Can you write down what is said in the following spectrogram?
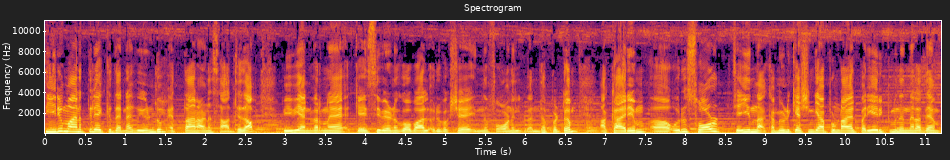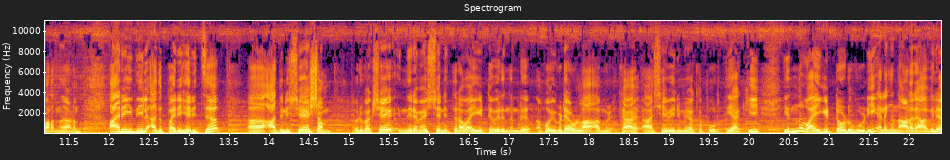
തീരുമാനത്തിലേക്ക് തന്നെ വീണ്ടും എത്താനാണ് സാധ്യത. പി വി അൻവറിനെ കെ സി വേണുഗോപാൽ ഒരുപക്ഷെ ഇന്ന് ഫോണിൽ ബന്ധപ്പെട്ട് അക്കാര്യം ഒരു സോൾവ് ചെയ്യുന്ന കമ്മ്യൂണിക്കേഷൻ ഗ്യാപ്പ് ഉണ്ടായാൽ പരിഹരിക്കുമെന്ന് ഇന്നലെ അദ്ദേഹം പറഞ്ഞതാണ്. ആ രീതിയിൽ അത് പരിഹരിച്ച് ആ, അതിനുശേഷം ഒരുപക്ഷെ ഇന്ന് രമേശ് ചെന്നിത്തല വൈകിട്ട് വരുന്നുണ്ട്. അപ്പോൾ ഇവിടെയുള്ള ആശയവിനിമയമൊക്കെ പൂർത്തിയാക്കി. ഇന്ന് വൈകിട്ടോടുകൂടി അല്ലെങ്കിൽ നാളെ രാവിലെ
